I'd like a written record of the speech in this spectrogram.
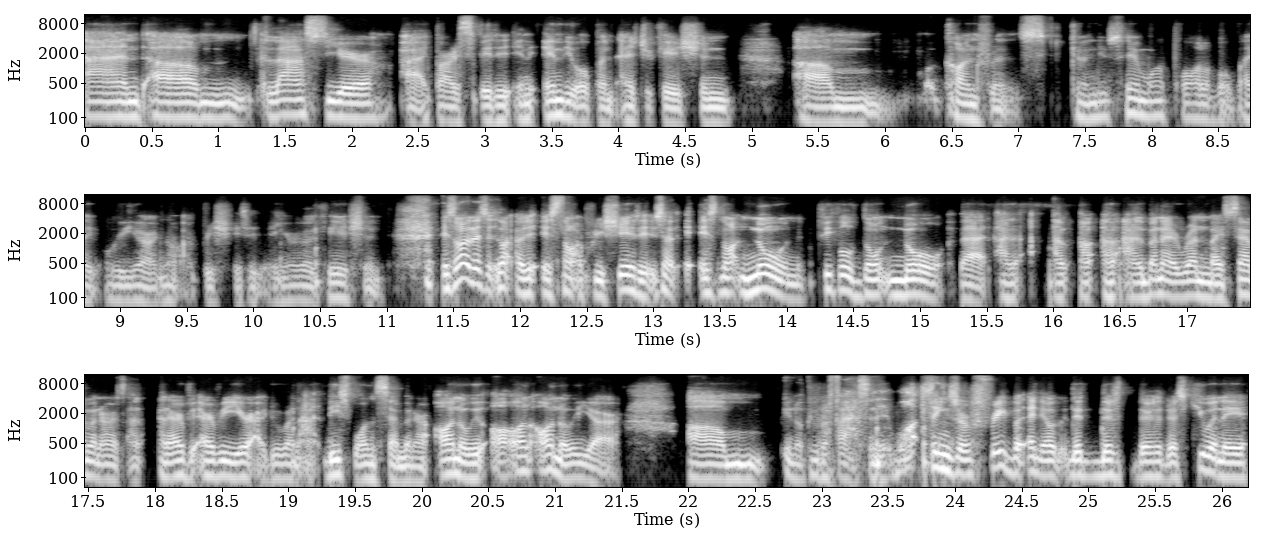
And um, last year, I participated in, in the Open Education um, conference. Can you say more, Paul, about why OER not appreciated in your location? It's not, it's not, uh, it's not appreciated, it's, that it's not known. People don't know that. And, and, and- when I run my seminars, and and every, every year I do run at least one seminar on, on, on OER, um, you know, people are fascinated. What things are free? But know, there's there, there's Q and A,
